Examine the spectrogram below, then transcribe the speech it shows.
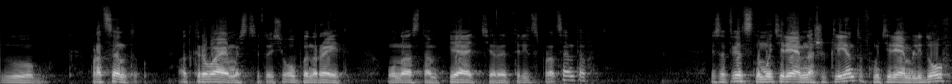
э процент открываемости, то есть open rate, у нас там 5-30%. И, соответственно, мы теряем наших клиентов, мы теряем лидов.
